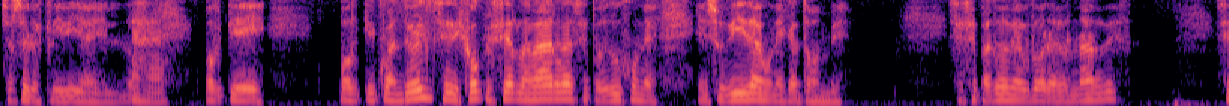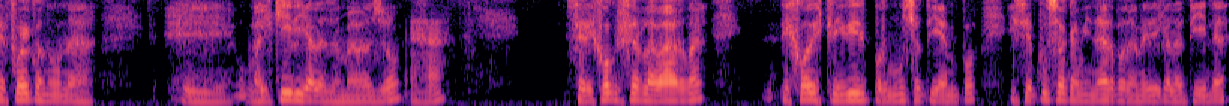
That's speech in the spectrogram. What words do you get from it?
yo se lo escribí a él, ¿no? Porque, porque cuando él se dejó crecer la barba se produjo una, en su vida un hecatombe. Se separó de Aurora Hernández, se fue con una eh, Valquiria, la llamaba yo, se dejó crecer la barba dejó de escribir por mucho tiempo y se puso a caminar por América Latina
